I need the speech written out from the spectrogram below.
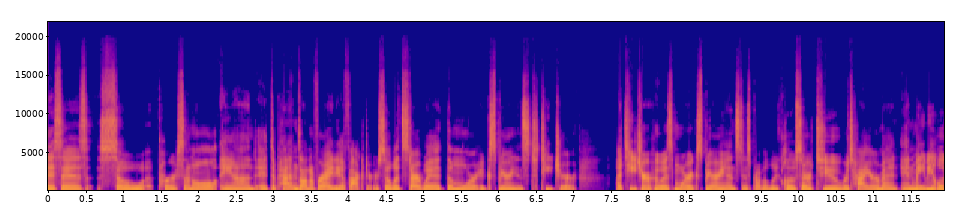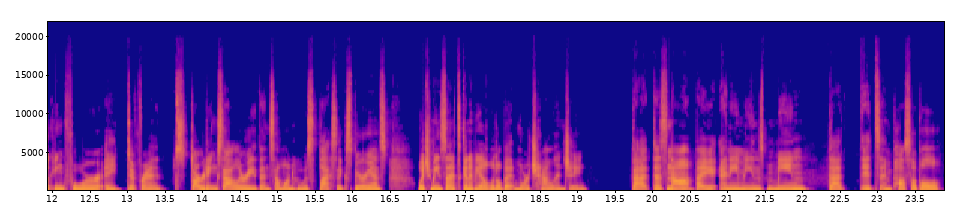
This is so personal and it depends on a variety of factors. So let's start with the more experienced teacher. A teacher who is more experienced is probably closer to retirement and maybe looking for a different starting salary than someone who is less experienced, which means that it's going to be a little bit more challenging. That does not by any means mean that it's impossible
